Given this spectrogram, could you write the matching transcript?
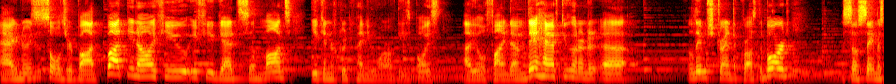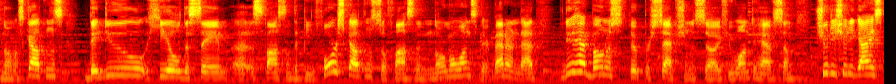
Agnew is a soldier bot, but you know if you if you get some mods, you can recruit many more of these boys. Uh, you'll find them. They have 200 uh, limb strength across the board so same as normal skeletons. They do heal the same uh, as fast as the P4 skeletons, so faster than normal ones, they're better than that. They do have bonus to perception, so if you want to have some shooty shooty guys,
